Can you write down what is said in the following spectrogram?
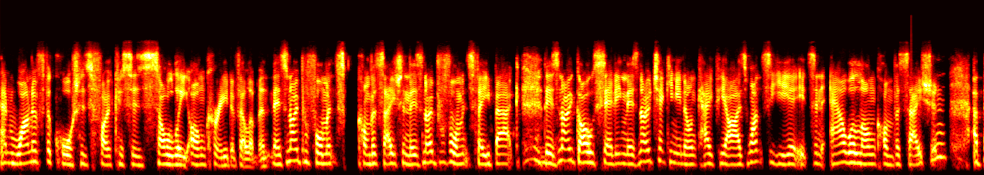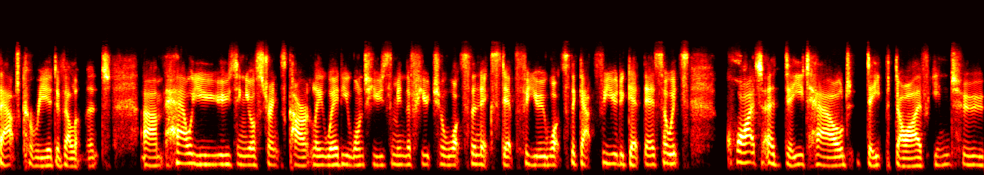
And one of the quarters focuses solely on career development. There's no performance conversation, there's no performance feedback, mm. there's no goal setting, there's no checking in on KPIs. Once a year, it's an hour long conversation about career development. Um, how are you using your strengths currently? Where do you want to use them in the future? What's the next step for you? What's the gap for you to get there? So it's quite a detailed deep dive into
